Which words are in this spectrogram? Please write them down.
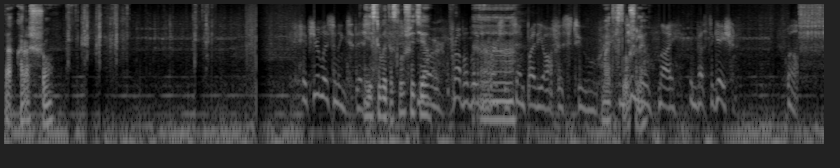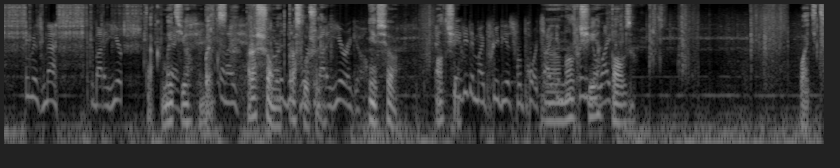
Так, хорошо. Если вы это слушаете, э, мы это слушали. Так, Мэтью Бэнкс. Хорошо, мы прослушали. Не, все. Молчи. А, молчи. Пауза. Хватит.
